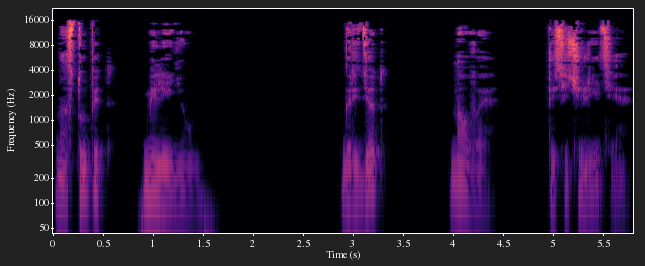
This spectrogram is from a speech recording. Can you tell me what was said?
наступит миллениум. Грядет новое тысячелетие.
